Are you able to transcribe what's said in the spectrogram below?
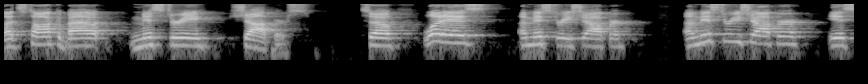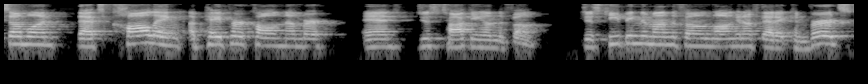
let's talk about mystery shoppers. So, what is a mystery shopper? A mystery shopper is someone that's calling a pay per call number and just talking on the phone, just keeping them on the phone long enough that it converts,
